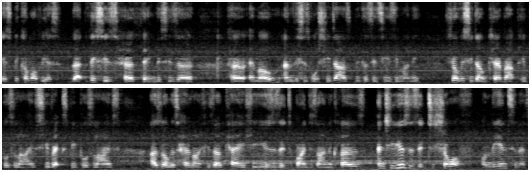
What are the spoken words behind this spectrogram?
It's become obvious that this is her thing. This is a, her MO, and this is what she does because it's easy money. She obviously don't care about people's lives. She wrecks people's lives. As long as her life is okay, she uses it to buy designer clothes, and she uses it to show off on the internet.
